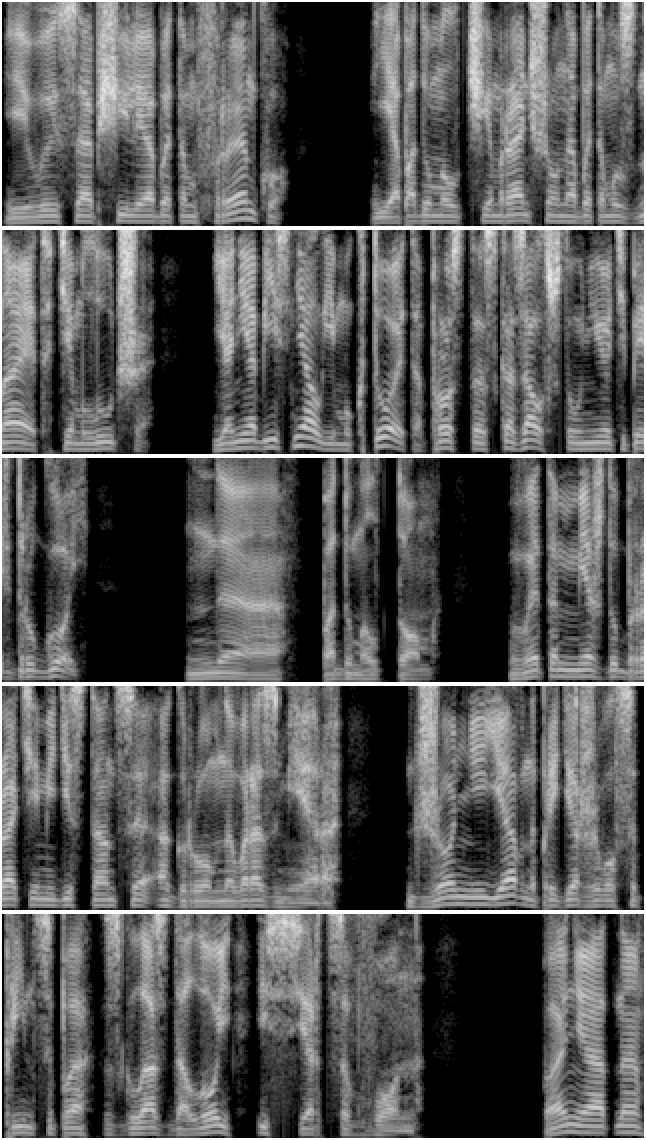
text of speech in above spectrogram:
«И вы сообщили об этом Фрэнку?» Я подумал, чем раньше он об этом узнает, тем лучше. Я не объяснял ему, кто это, просто сказал, что у нее теперь другой. «Да», — подумал Том, — «в этом между братьями дистанция огромного размера». Джонни явно придерживался принципа «с глаз долой, из сердца вон». «Понятно»,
